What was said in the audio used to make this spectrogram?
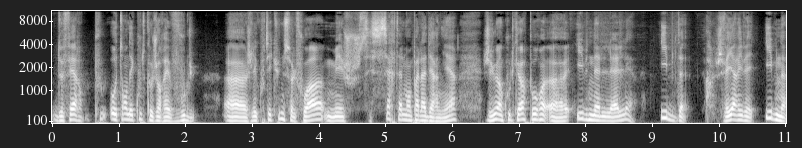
de faire autant d'écoutes que j'aurais voulu. Euh, je l'ai écouté qu'une seule fois, mais c'est certainement pas la dernière. J'ai eu un coup de cœur pour euh, Ibn el-Lail, Ibn, ah, je vais y arriver, Ibn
